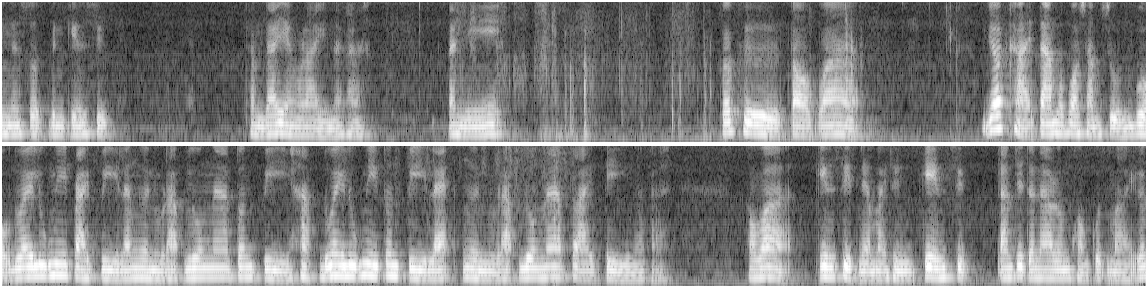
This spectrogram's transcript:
ณฑ์เงินสดเป็นเกณฑ์สิทธิ์ทำได้อย่างไรนะคะ อันนี้ ก็คือตอบว่ายอดขายตามพพ30บวกด้วยลูกหนี้ปลายปี และเงินรับล่วงหน้าต้นปีหักด้วยลูกหนี้ต้นปี และเงินรับล่วงหน้าปลายปีนะคะ เพราะว่าเกณฑ์สิทธิ์เนี่ยหมายถึงเกณฑ์สิทธิ์ ตามเจตนารมณ์ของกฎหมายก็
